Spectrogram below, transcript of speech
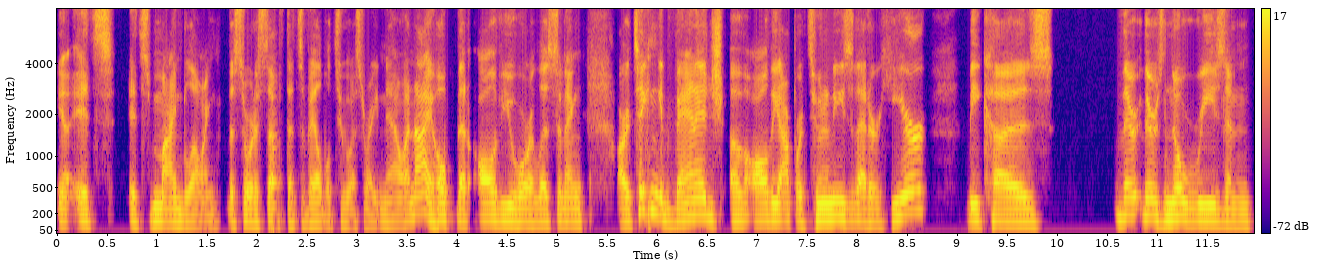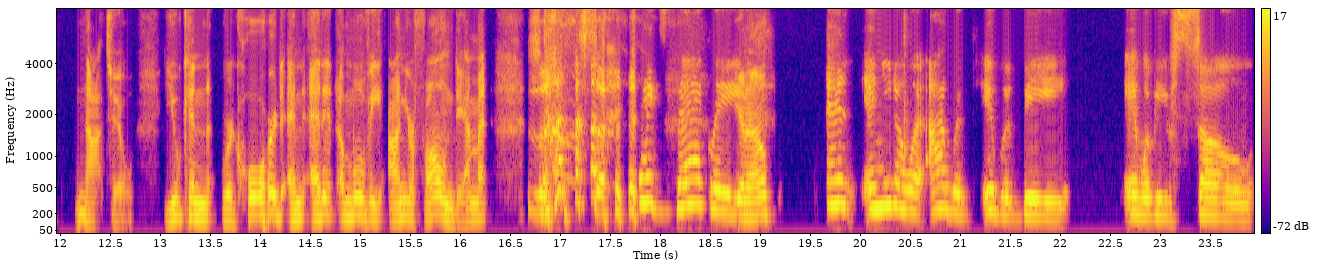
You know, it's it's mind blowing the sort of stuff that's available to us right now, and I hope that all of you who are listening are taking advantage of all the opportunities that are here because there there's no reason not to. You can record and edit a movie on your phone, damn it. So, so, exactly. you know, and and you know what? I would it would be it would be so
